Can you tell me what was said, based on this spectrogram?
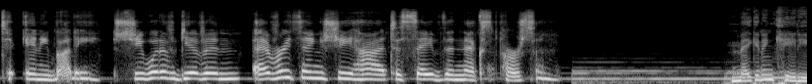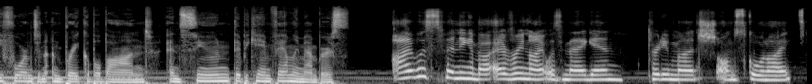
to anybody, she would have given everything she had to save the next person. Megan and Katie formed an unbreakable bond, and soon they became family members. I was spending about every night with Megan, pretty much on school nights.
